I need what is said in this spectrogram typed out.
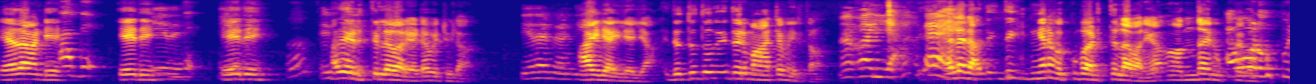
ഏതാ വണ്ടി ഏത്? ഏത്? ഏത്? അത് എടുത്തില്ല പറയാട്ടാ പറ്റൂല. ഇല്ല ഇല്ല ഇത് ഇത് ഇത് ഇതൊരു മാറ്റം വരുത്തണം. അല്ലല്ല അല്ല അല്ല ഇത് ഇങ്ങനെ വെക്കുമ്പോ അടുത്തുള്ള പറയാ എന്തായാലും ഉപ്പ്.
